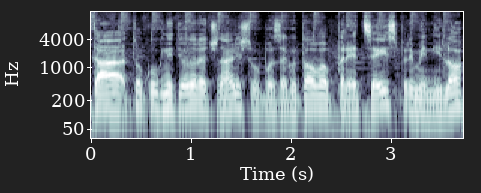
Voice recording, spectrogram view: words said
ta, to kognitivno računalništvo bo zagotovo precej spremenilo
